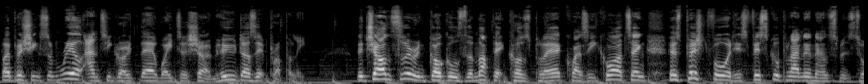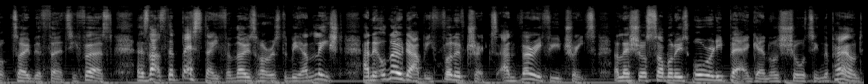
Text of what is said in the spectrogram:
by pushing some real anti growth their way to show them who does it properly. The Chancellor and Goggles the Muppet cosplayer, Kwasi Kwarteng, has pushed forward his fiscal plan announcements to October 31st, as that's the best day for those horrors to be unleashed, and it'll no doubt be full of tricks and very few treats, unless you're someone who's already bet again on shorting the pound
